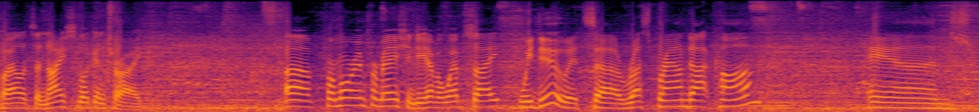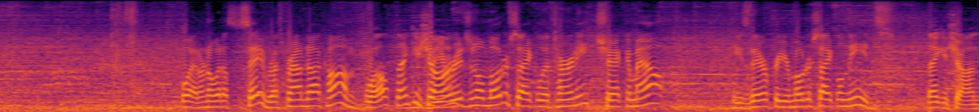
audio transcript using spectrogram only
Well, it's a nice looking trike. Uh, for more information, do you have a website? We do. It's uh, russbrown.com, and boy, I don't know what else to say. russbrown.com. Well, thank you, Shawn. The original motorcycle attorney. Check him out. He's there for your motorcycle needs. Thank you, Shawn.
